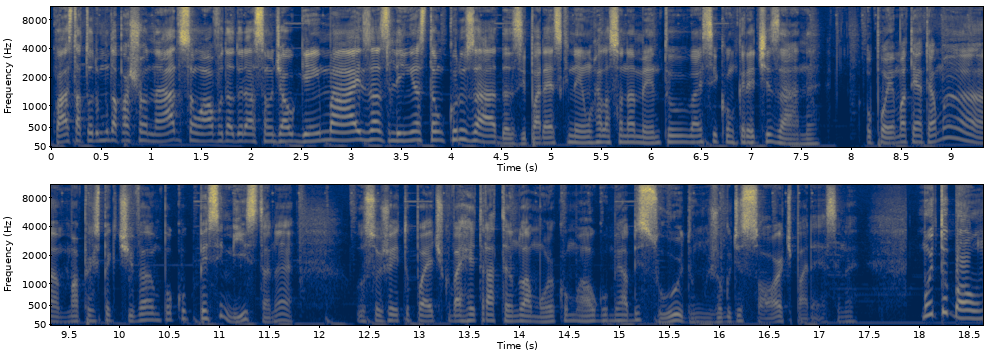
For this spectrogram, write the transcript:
Quase está todo mundo apaixonado, são alvo da adoração de alguém, mas as linhas estão cruzadas e parece que nenhum relacionamento vai se concretizar, né? O poema tem até uma, uma perspectiva um pouco pessimista, né? O sujeito poético vai retratando o amor como algo meio absurdo, um jogo de sorte, parece, né? Muito bom.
